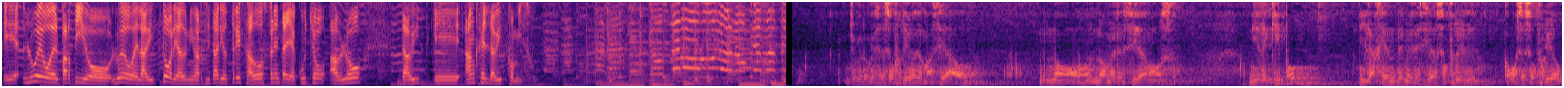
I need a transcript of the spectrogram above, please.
Eh, luego del partido, luego de la victoria de Universitario 3 a 2 frente a Ayacucho, habló David, eh, Ángel David Comiso. Yo creo que se sufrió demasiado. No, no merecíamos, ni el equipo, ni la gente merecía sufrir como se sufrió.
